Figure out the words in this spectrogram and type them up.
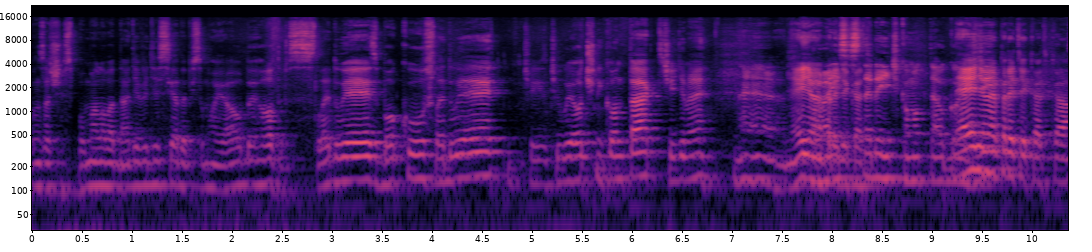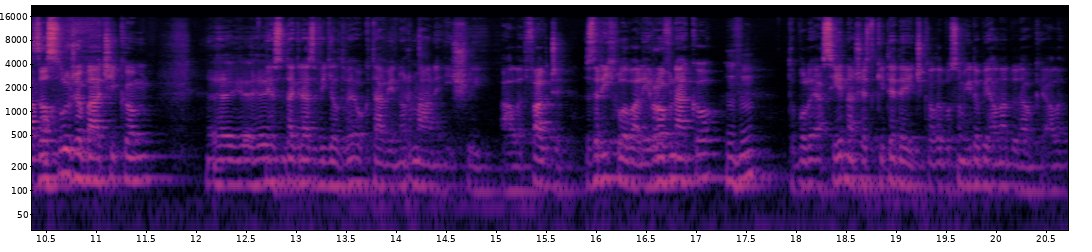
potom začne spomalovať na 90, aby som ho ja obehol, teraz sleduje z boku, sleduje, či, či bude očný kontakt, či ideme. Ne, Nejdeme pretekať. S Nejdeme pretekať, kámo. So služobáčikom. Hej, hej, hej. Ja som tak raz videl dve oktávy, normálne išli, ale fakt, že zrýchlovali rovnako. Mm-hmm. To boli asi jedna šestky TDIčka, lebo som ich dobiehal na dodávke, ale...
